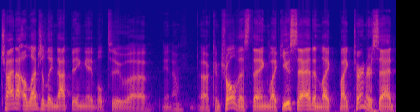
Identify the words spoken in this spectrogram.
china allegedly not being able to uh, you know uh, control this thing like you said and like mike turner said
